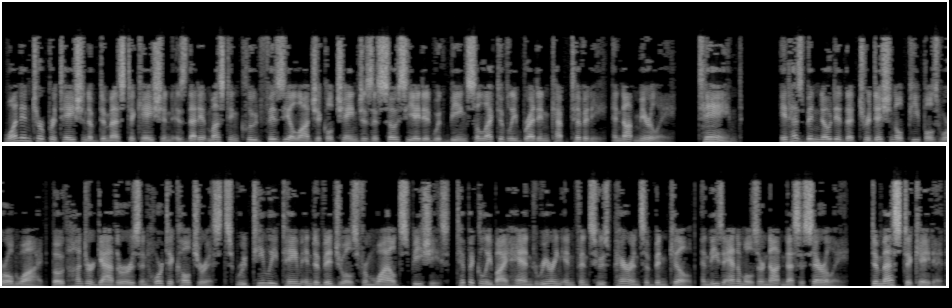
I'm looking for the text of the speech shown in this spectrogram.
One interpretation of domestication is that it must include physiological changes associated with being selectively bred in captivity, and not merely tamed. It has been noted that traditional peoples worldwide both hunter-gatherers and horticulturists routinely tame individuals from wild species, typically by hand rearing infants whose parents have been killed, and these animals are not necessarily domesticated.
